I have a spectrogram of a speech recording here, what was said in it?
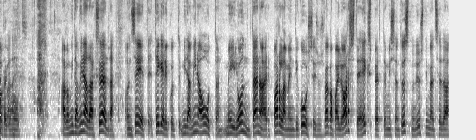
aga, aga mida mina tahaks öelda, on see, et tegelikult, mida mina ootan, meil on täna parlamendi koosseisus väga palju arste ja eksperte, mis on tõstnud just nimelt seda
